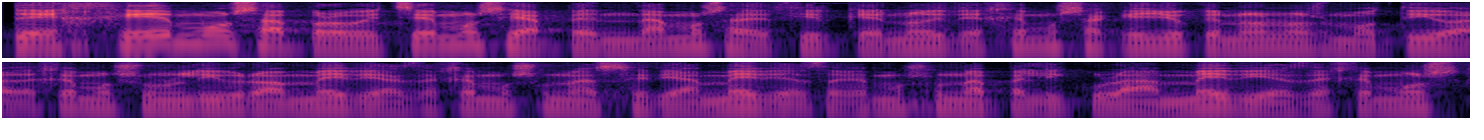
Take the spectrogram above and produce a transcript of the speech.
dejemos, aprovechemos y aprendamos a decir que no y dejemos aquello que no nos motiva, dejemos un libro a medias, dejemos una serie a medias, dejemos una película a medias, dejemos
